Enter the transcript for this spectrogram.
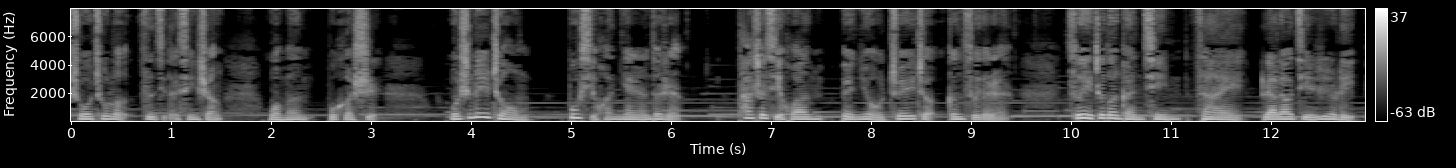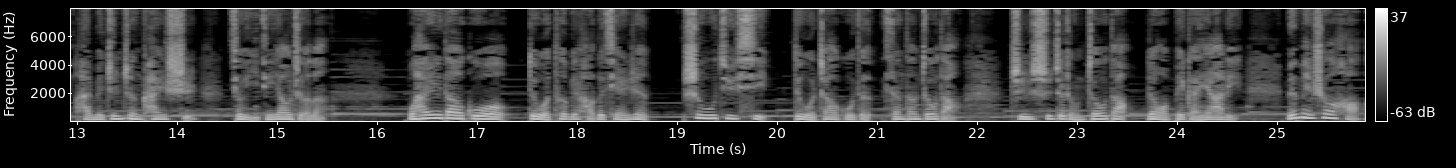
说出了自己的心声：我们不合适。我是那种不喜欢粘人的人，他是喜欢被女友追着跟随的人，所以这段感情在寥寥几日里还没真正开始，就已经夭折了。我还遇到过对我特别好的前任，事无巨细，对我照顾的相当周到。只是这种周到让我倍感压力，每每受好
